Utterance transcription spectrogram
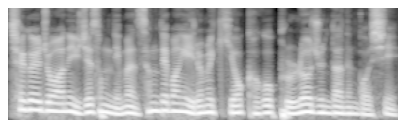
책을 좋아하는 유재석님은 상대방의 이름을 기억하고 불러준다는 것이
